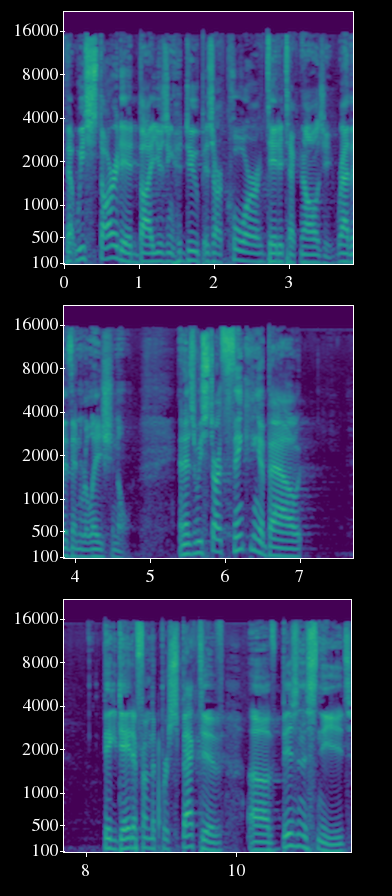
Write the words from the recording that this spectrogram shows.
that we started by using Hadoop as our core data technology rather than relational. And as we start thinking about big data from the perspective of business needs,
